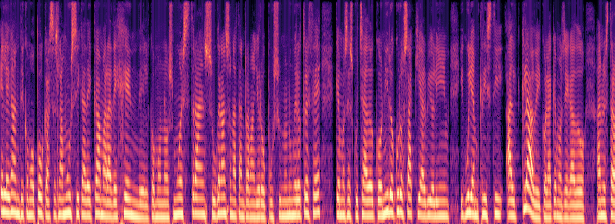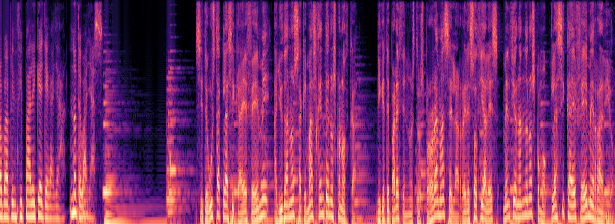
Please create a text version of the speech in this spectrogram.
Elegante como pocas es la música de cámara de Händel, como nos muestra en su gran sonata en Ra mayor opus 1 número 13, que hemos escuchado con Hiro Kurosaki al violín y William Christie al clave, con la que hemos llegado a nuestra obra principal y que llega ya. No te vayas. Si te gusta Clásica FM, ayúdanos a que más gente nos conozca. Di qué te parecen nuestros programas en las redes sociales mencionándonos como Clásica FM Radio.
